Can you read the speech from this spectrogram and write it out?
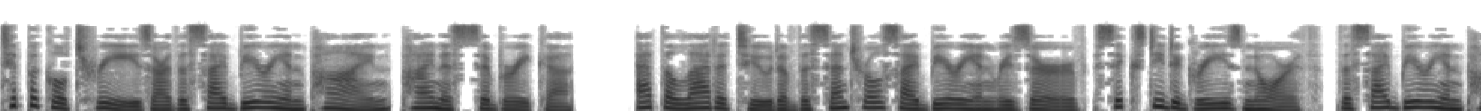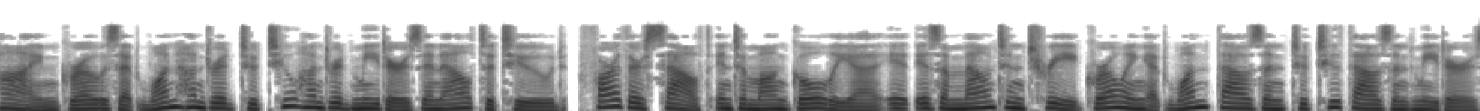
Typical trees are the Siberian pine Pinus sibirica. At the latitude of the Central Siberian Reserve 60 degrees north, the Siberian pine grows at 100 to 200 meters in altitude. Farther south into Mongolia it is a mountain tree growing at 1000 to 2000 meters.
